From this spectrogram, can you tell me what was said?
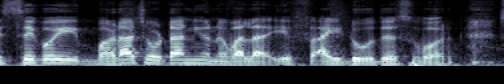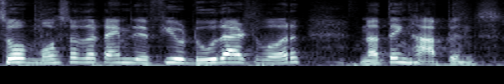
इससे कोई बड़ा छोटा नहीं होने वाला if I do this work so most of the times if you do that work nothing happens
